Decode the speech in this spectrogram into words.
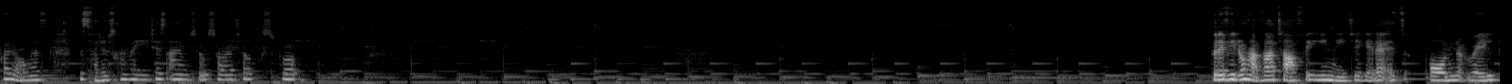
how long is this video's gonna be ages. I'm so sorry folks but But if you don't have that toffee, you need to get it. It's unreal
